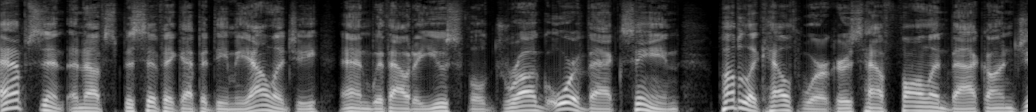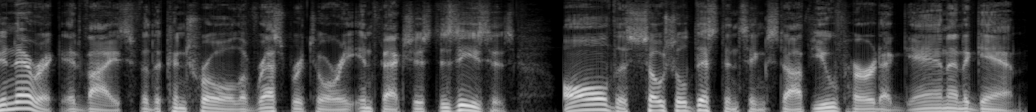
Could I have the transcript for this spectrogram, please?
Absent enough specific epidemiology and without a useful drug or vaccine, Public health workers have fallen back on generic advice for the control of respiratory infectious diseases, all the social distancing stuff you've heard again and again.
